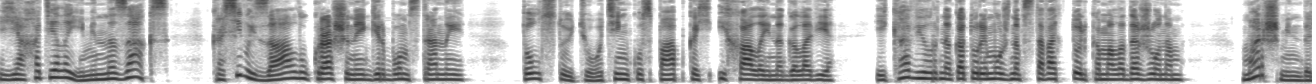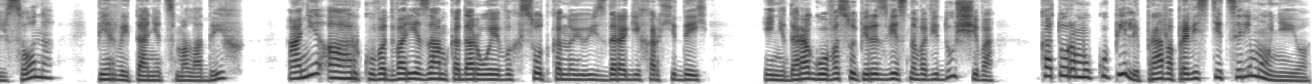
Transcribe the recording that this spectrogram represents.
Я хотела именно ЗАГС, красивый зал, украшенный гербом страны, толстую тетеньку с папкой и халой на голове и ковер, на который можно вставать только молодоженам, марш Мендельсона, первый танец молодых, а не арку во дворе замка Дороевых, сотканную из дорогих орхидей, и недорогого суперизвестного ведущего, которому купили право провести церемонию.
